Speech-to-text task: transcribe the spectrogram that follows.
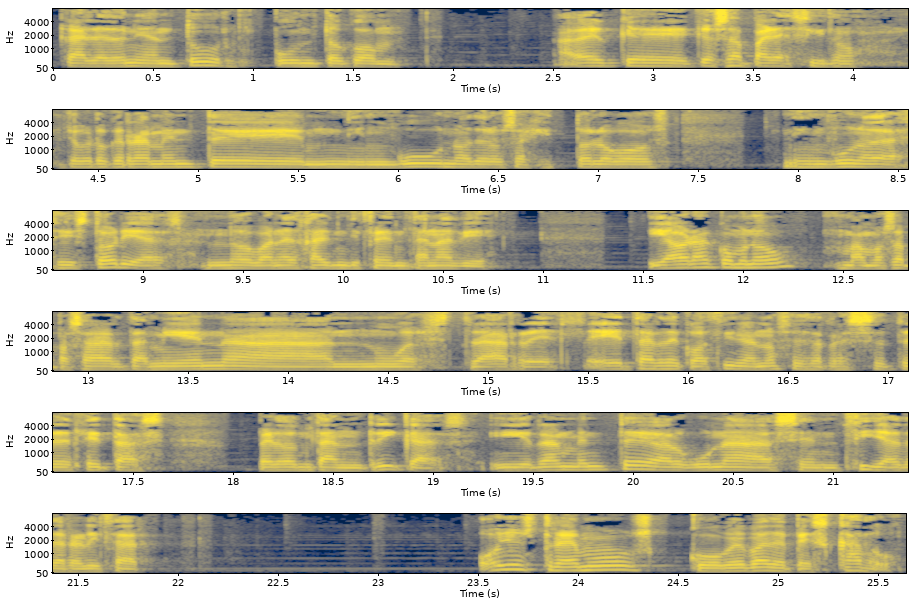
caledoniantour.com a ver qué, os ha parecido. Yo creo que realmente ninguno de los egiptólogos Ninguna de las historias no van a dejar indiferente a nadie. Y ahora, como no, vamos a pasar también a nuestras recetas de cocina, ¿no? Esas recetas, perdón, tan ricas y realmente algunas sencillas de realizar. Hoy os traemos cobeba de pescado.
